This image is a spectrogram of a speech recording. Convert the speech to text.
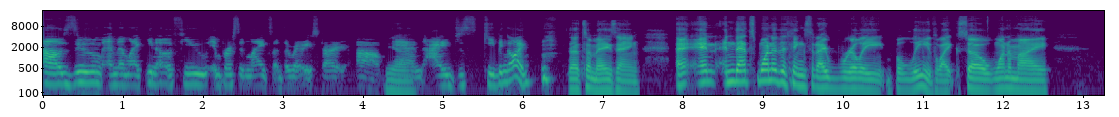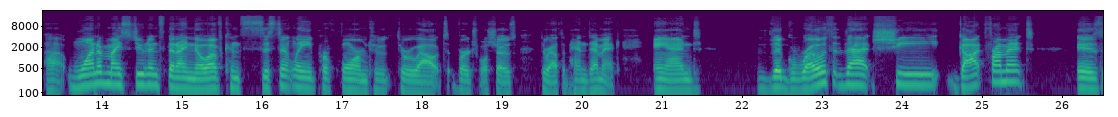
uh zoom and then like you know a few in-person mics at the very start um Yeah. and i just keep it going That's amazing. And, and and that's one of the things that I really believe. Like so one of my uh, one of my students that I know of consistently performed th- throughout virtual shows throughout the pandemic. And the growth that she got from it is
